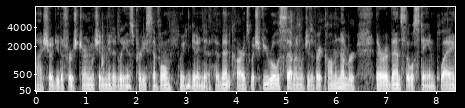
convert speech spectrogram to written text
I showed you the first turn, which admittedly is pretty simple. We can get into event cards, which if you roll a 7, which is a very common number, there are events that will stay in play.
